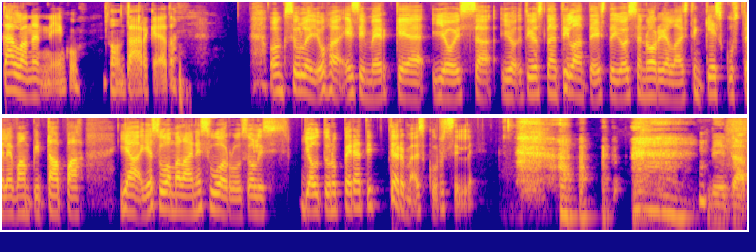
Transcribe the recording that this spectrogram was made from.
tällainen niin kuin on tärkeää. Onko sulle Juha esimerkkejä joissa, jo, jostain tilanteista, joissa norjalaisten keskustelevampi tapa ja, ja suomalainen suoruus olisi joutunut peräti törmäyskurssille? niitä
